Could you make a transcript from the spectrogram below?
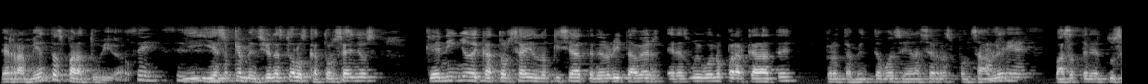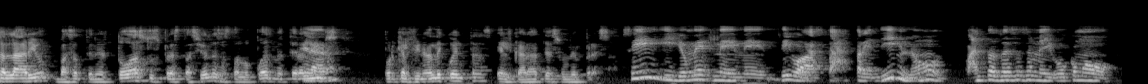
herramientas para tu vida. Sí, sí, y, sí, y eso que mencionas tú a los 14 años, ¿qué niño de 14 años no quisiera tener ahorita? A ver, eres muy bueno para el karate, pero también te voy a enseñar a ser responsable. Vas a tener tu salario, vas a tener todas tus prestaciones, hasta lo puedes meter a Claro. IMSS, porque al final de cuentas el karate es una empresa. Sí, y yo me, me, me digo, hasta aprendí, ¿no? ¿Cuántas veces se me llegó como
